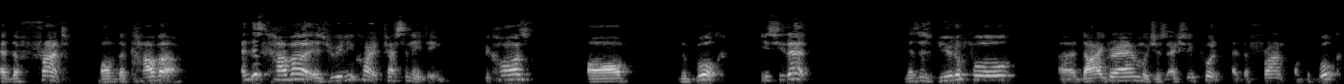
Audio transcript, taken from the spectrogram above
at the front of the cover. And this cover is really quite fascinating because of the book. You see that? There's this beautiful uh, diagram which is actually put at the front of the book.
